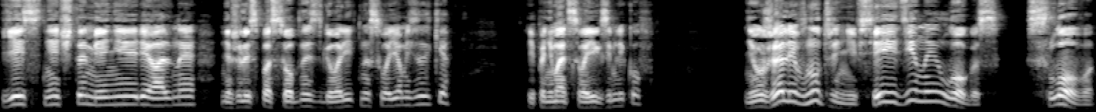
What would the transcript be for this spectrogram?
есть нечто менее реальное, нежели способность говорить на своем языке и понимать своих земляков? Неужели внутренний, всеединый логос, слово,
